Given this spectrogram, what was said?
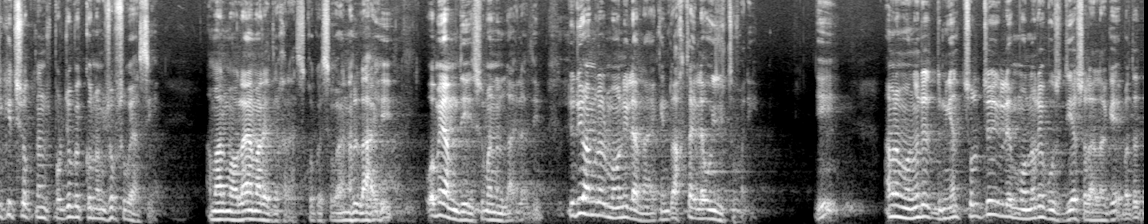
চিকিৎসক পর্যবেক্ষণ আমি সবসময় আছি। আমার মহলায় আমার দেখার আছে কোকে আল্লাহ ওমে আমদি সুমান আল্লাহ যদিও আমরা মনিলা নাই, কিন্তু আখতাইলা ওই দিতে পারি। জি? আমরা মনরে দুনিয়াত চলতে গেলে মনরে বুঝ দিয়ে চলা লাগে তাত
